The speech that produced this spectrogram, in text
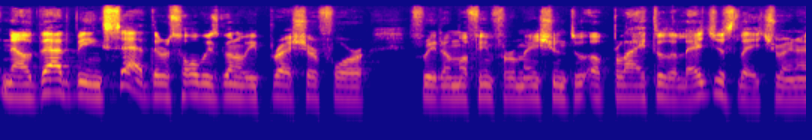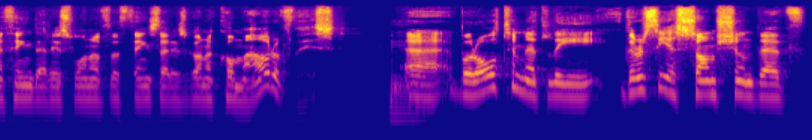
Now, that being said, there's always going to be pressure for freedom of information to apply to the legislature, and I think that is one of the things that is going to come out of this. Uh, but ultimately, there's the assumption that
